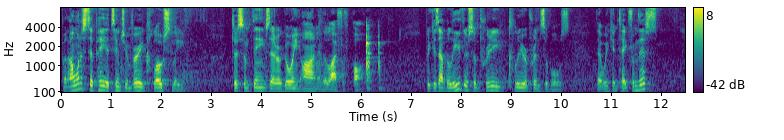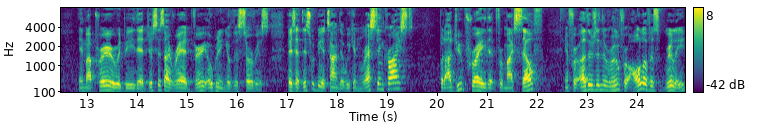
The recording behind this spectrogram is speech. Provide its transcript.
But I want us to pay attention very closely to some things that are going on in the life of Paul because I believe there's some pretty clear principles that we can take from this. And my prayer would be that just as I read, very opening of this service, is that this would be a time that we can rest in Christ. But I do pray that for myself and for others in the room, for all of us really,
